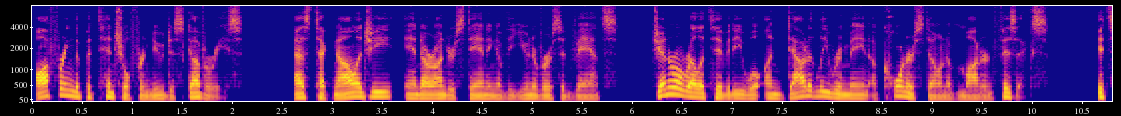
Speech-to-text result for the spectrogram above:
offering the potential for new discoveries. As technology and our understanding of the universe advance, general relativity will undoubtedly remain a cornerstone of modern physics. Its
